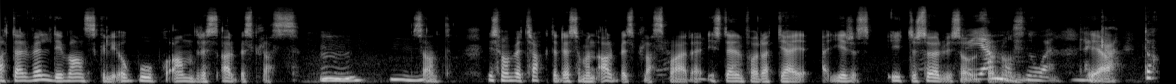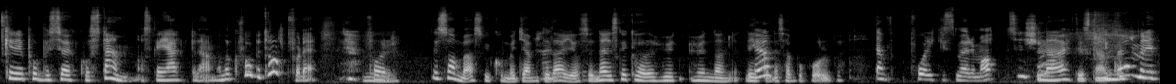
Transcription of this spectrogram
at det er veldig vanskelig å bo på andres arbeidsplass. Sant? Hvis man betrakter det som en arbeidsplass bare, istedenfor at jeg gir, yter service overfor Hjemme hos noen. noen, tenker Ja. jeg. Dere er på besøk hos dem og skal hjelpe dem, og dere får betalt for det. For Det samme jeg skulle kommet hjem til deg også. Nei, jeg skal ikke ha hundene liggende her på gulvet. de får ikke smøre maten sin sjøl. Det Det kommer et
